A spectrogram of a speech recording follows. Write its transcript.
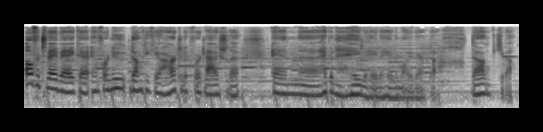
over twee weken. En voor nu dank ik je hartelijk voor het luisteren en heb een hele, hele, hele mooie werkdag. Dank je wel.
